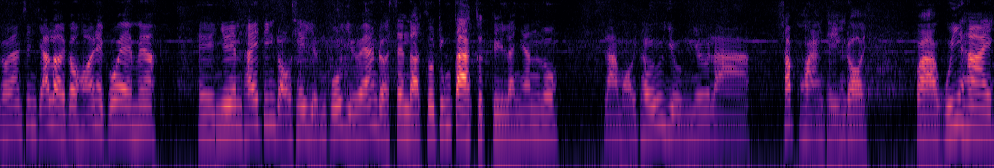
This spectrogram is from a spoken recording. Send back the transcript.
Rồi anh xin trả lời câu hỏi này của em ha. Thì như em thấy tiến độ xây dựng của dự án The Standard của chúng ta cực kỳ là nhanh luôn. Là mọi thứ dường như là sắp hoàn thiện rồi. Và quý 2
